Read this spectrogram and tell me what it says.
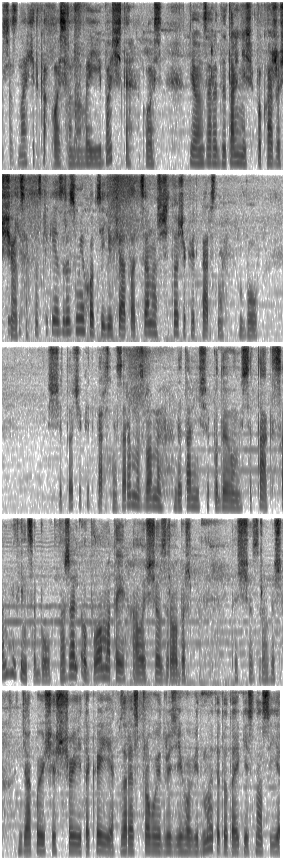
Наша знахідка, ось вона, ви її бачите? Ось. Я вам зараз детальніше покажу, що це. Наскільки я зрозумів, хлопці дівчата, це наш щиточок від персня був. Щиточок від персня. Зараз ми з вами детальніше подивимося. Так, саме він це був. На жаль, обломатий, але що зробиш? Ти що зробиш? Дякуючи, що і такий є. Зараз спробую, друзі, його відмити. Тут якісь у нас є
